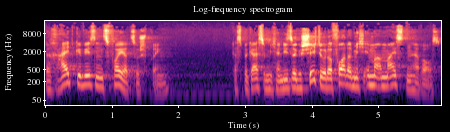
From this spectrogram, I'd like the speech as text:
bereit gewesen, ins Feuer zu springen. Das begeistert mich an dieser Geschichte oder fordert mich immer am meisten heraus.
